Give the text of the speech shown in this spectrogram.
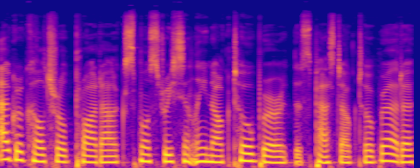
agricultural products. Most recently, in October, this past October, at a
